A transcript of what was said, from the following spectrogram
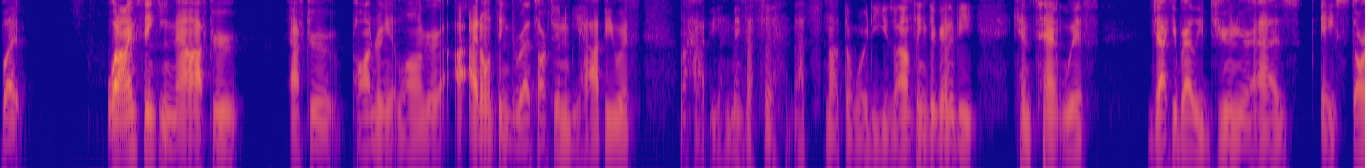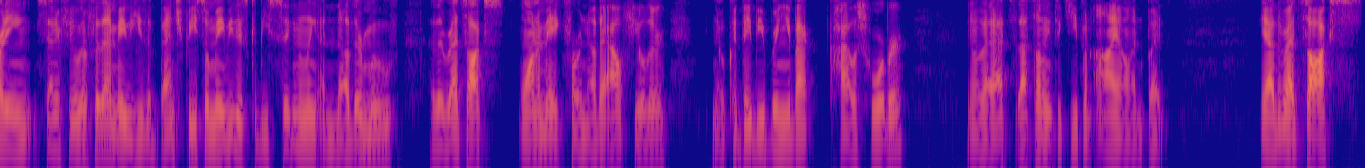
But what I'm thinking now after after pondering it longer, I, I don't think the Red Sox are going to be happy with not happy. Maybe that's a that's not the word to use. I don't think they're going to be content with Jackie Bradley Jr. as a starting center fielder for them. Maybe he's a bench piece, so maybe this could be signaling another move that the Red Sox want to make for another outfielder. You know, could they be bringing back Kyle Schwarber? You know, that's that's something to keep an eye on. But yeah, the Red Sox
